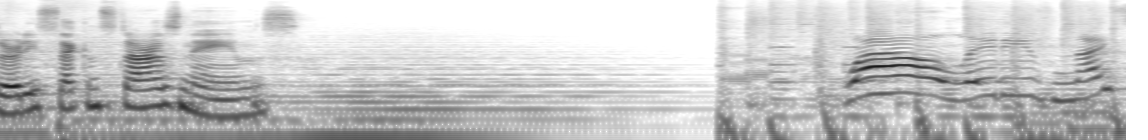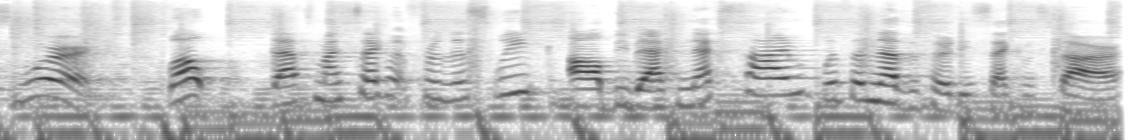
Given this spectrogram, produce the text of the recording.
30 Second Stars names. Wow, ladies, nice work. Well, that's my segment for this week. I'll be back next time with another 30 Second Star.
